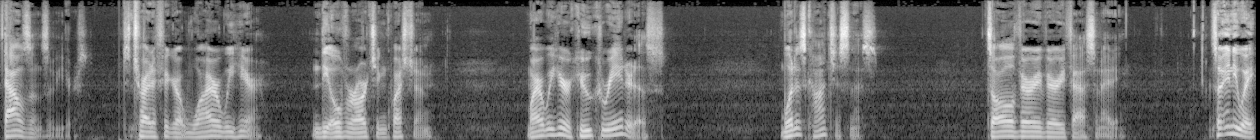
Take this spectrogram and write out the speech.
thousands of years, to try to figure out why are we here? The overarching question. Why are we here? Who created us? What is consciousness? It's all very, very fascinating. So anyway,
